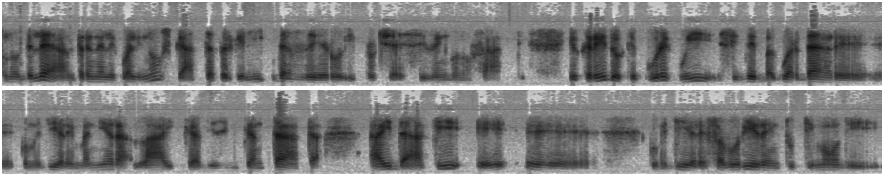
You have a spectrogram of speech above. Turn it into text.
sono delle altre nelle quali non scatta perché lì davvero i processi vengono fatti. Io credo che pure qui si debba guardare, eh, come dire, in maniera laica, disincantata ai dati e eh, come dire, favorire in tutti i modi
